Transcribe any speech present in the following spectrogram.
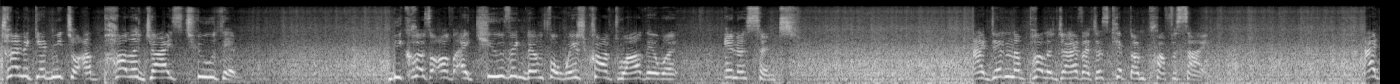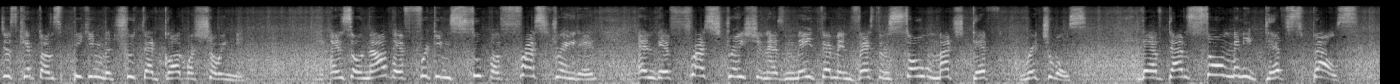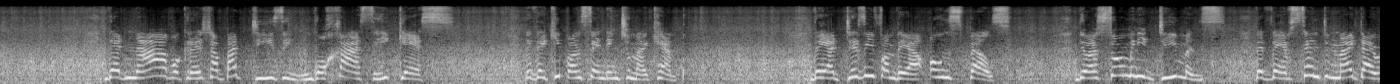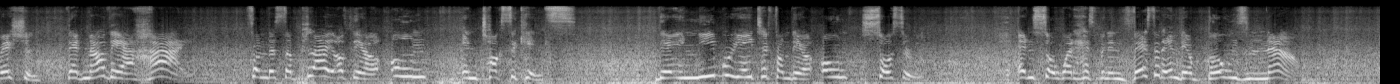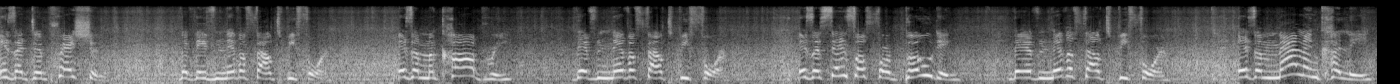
Trying to get me to apologize to them because of accusing them for witchcraft while they were innocent. I didn't apologize, I just kept on prophesying. I just kept on speaking the truth that God was showing me. And so now they're freaking super frustrated, and their frustration has made them invest in so much death rituals. They have done so many death spells that now Bokresha Badizi Ngokhasi guess that they keep on sending to my camp. They are dizzy from their own spells. There are so many demons that they have sent in my direction that now they are high from the supply of their own intoxicants. They're inebriated from their own sorcery. And so what has been invested in their bones now is a depression that they've never felt before. Is a macabre they've never felt before. Is a sense of foreboding they have never felt before. Is a melancholy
